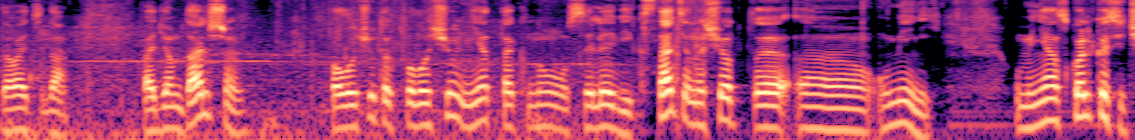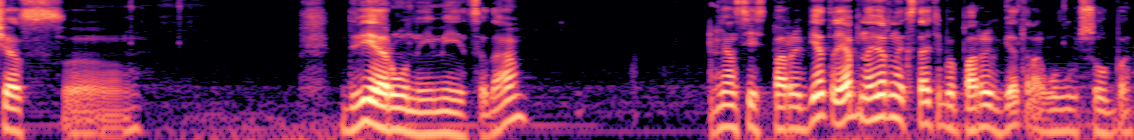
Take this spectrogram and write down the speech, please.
Давайте, да, пойдем дальше. Получу так получу, нет так, ну, соляви. Кстати, насчет э, э, умений. У меня сколько сейчас? Э, две руны имеется, да? У нас есть порыв ветра. Я бы, наверное, кстати, бы порыв ветра улучшил бы.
